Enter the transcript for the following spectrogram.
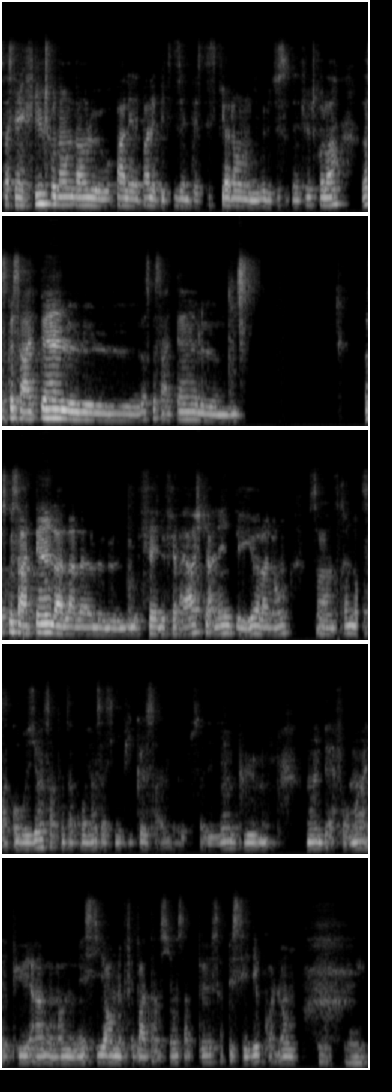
ça s'infiltre dans, dans, le, par, les, par les petites intestins qu'il y a dans le niveau de tout cet infiltre-là. Lorsque ça atteint le, le, lorsque ça atteint le, lorsque ça atteint la, la, le, le, le, ferrage qui est à l'intérieur, là, donc, ça entraîne dans sa corrosion, ça entraîne sa corrosion, ça signifie que ça, ça devient plus, moins performant. Et puis, à un moment donné, si on ne fait pas attention, ça peut, ça peut céder. Quoi. Donc, c'est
